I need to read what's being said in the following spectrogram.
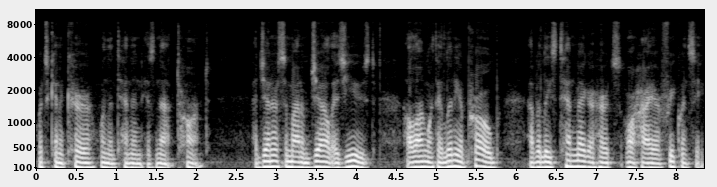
which can occur when the tendon is not taut. A generous amount of gel is used, along with a linear probe of at least 10 megahertz or higher frequency.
